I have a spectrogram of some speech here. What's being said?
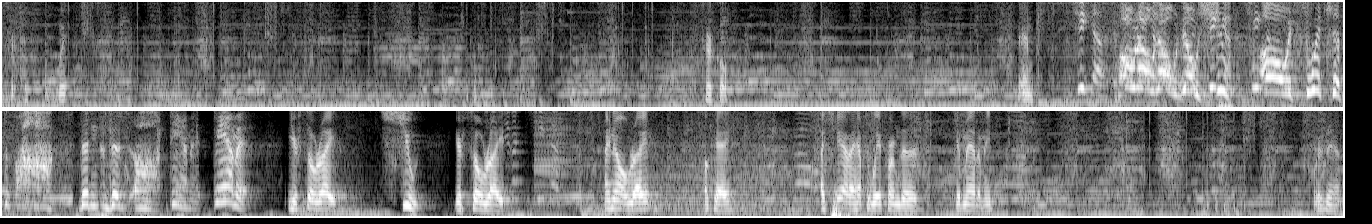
Circle. Wait. Circle. Oh no, no, no, shoot! Oh, it switched at the ah, the the oh, damn it, damn it! You're so right. Shoot, you're so right. I know, right? Okay. I can't. I have to wait for him to get mad at me. Where's that?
